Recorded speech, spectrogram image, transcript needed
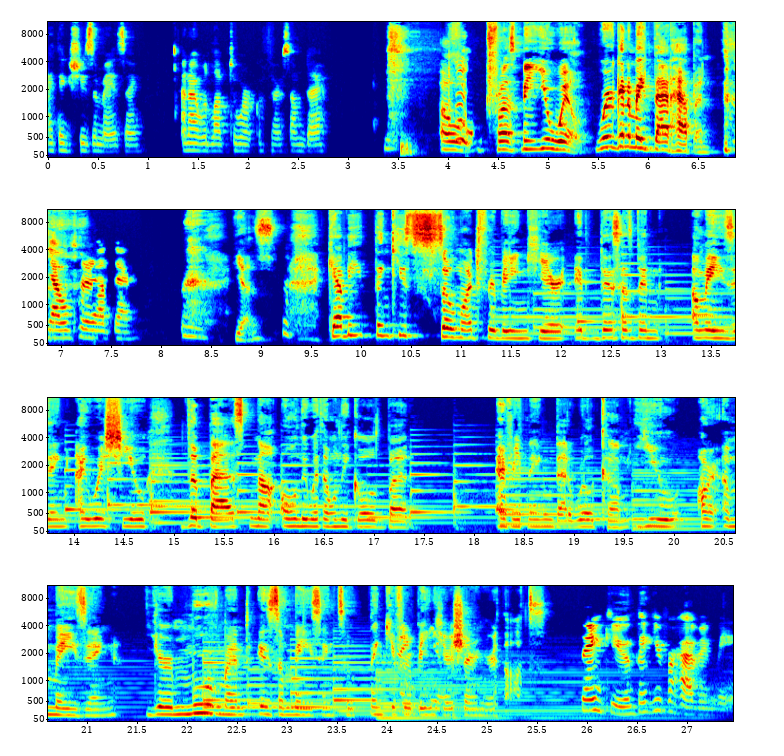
I think she's amazing, and I would love to work with her someday. Oh, trust me, you will. We're gonna make that happen. Yeah, we'll put it out there. Yes. Gabby, thank you so much for being here. It, this has been amazing. I wish you the best, not only with Only Gold, but everything that will come. You are amazing. Your movement is amazing. So thank you for being you. here, sharing your thoughts. Thank you, and thank you for having me.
